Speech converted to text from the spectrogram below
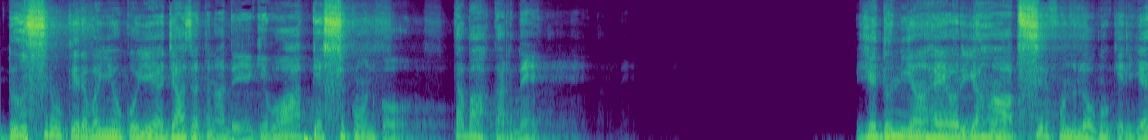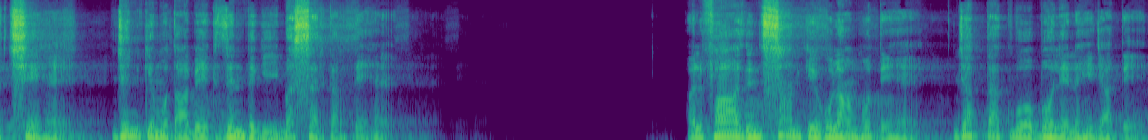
दूसरों के रवैयों को यह इजाज़त ना दें कि वो आपके सुकून को तबाह कर दें। ये दुनिया है और यहाँ आप सिर्फ़ उन लोगों के लिए अच्छे हैं जिनके मुताबिक ज़िंदगी बसर करते हैं। अल्फाज इंसान के गुलाम होते हैं, जब तक वो बोले नहीं जाते।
